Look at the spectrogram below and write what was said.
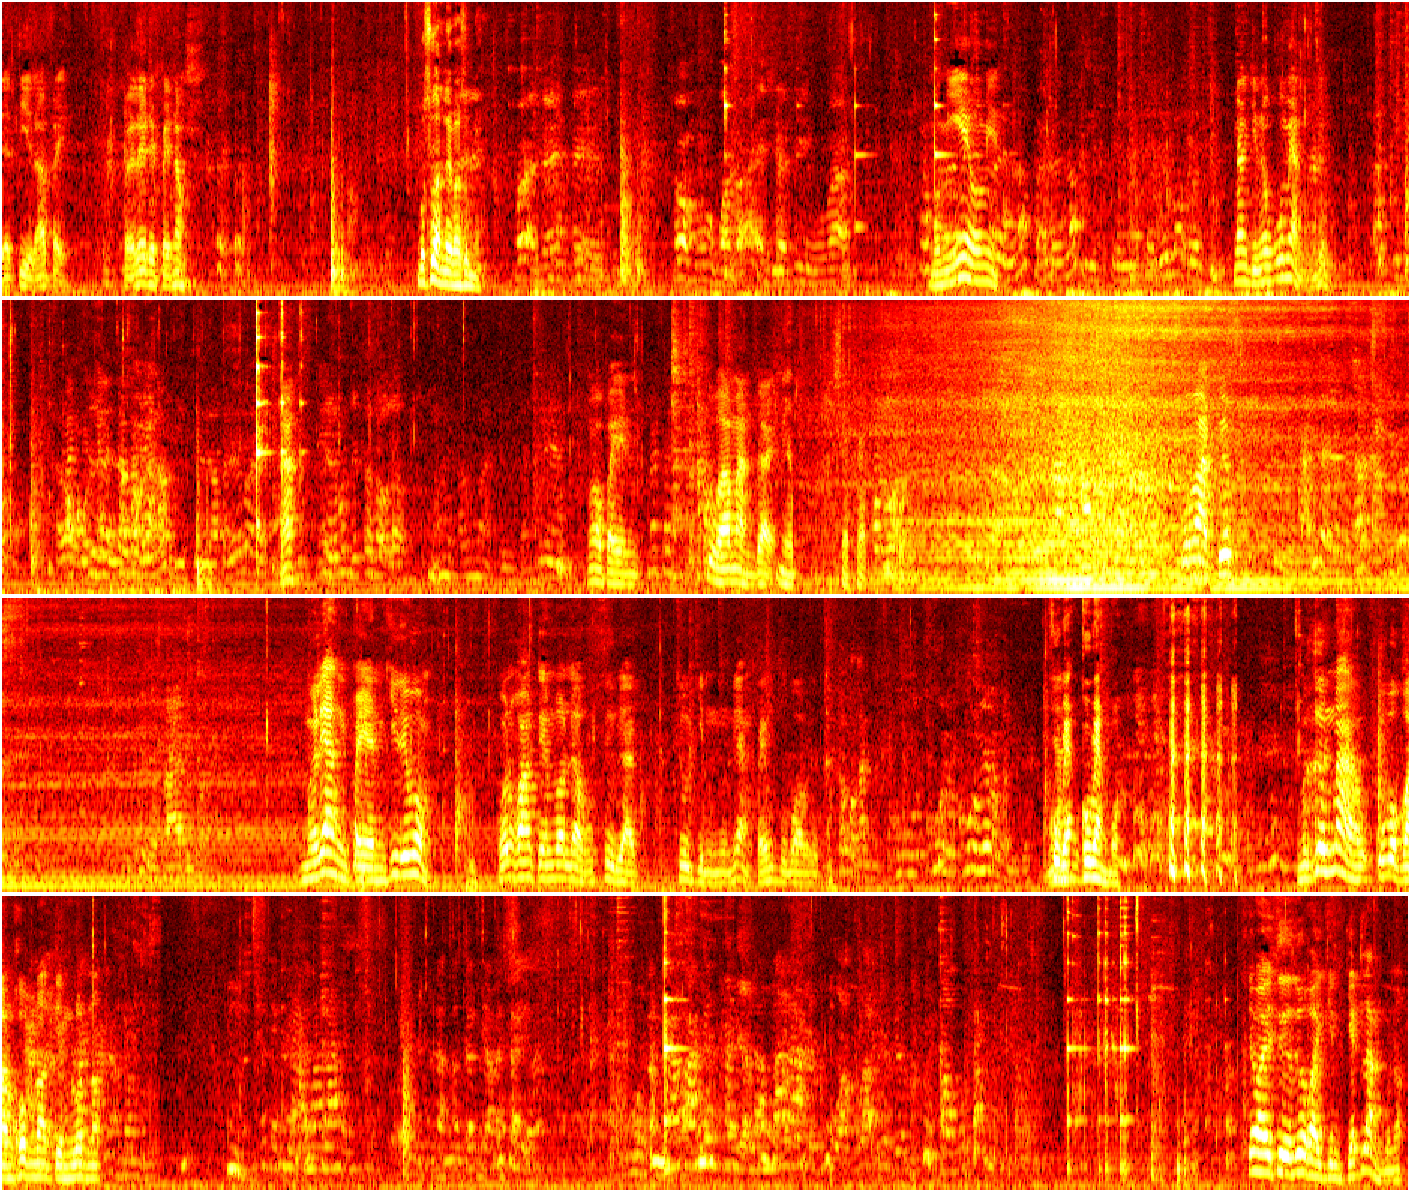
สียตีแล้วไป ไปเลยได้ไปนำบ่ส่วนเลยป่ะซุ่มนี่เพราะไอ้ไอ้ไอ้ซ่อมหมูบอกว่าไอ้เสียที่หมู่บ้านบ่มีบ่มีแล้วไปแล้วดีขึ้นแต่ด้วยว่าเออนั่งกินกับผู้แม่นนี่เอาว่าเพื่อนเราก็แล้วดีขึ้นเราก็เลยว่านะเออมันติดตลอดแล้วเอาไปผู้พามันด้วยนี่ครับแซ่บครับผู้พาปึ๊บ มือเลี้ยงเป็นขี้ดิวงคนความเต็มรถแล้วกูซื้อเบียร์สู้กินมือเลี้ยงไปกูบอกเลยก็บอกกันคู่คู่คู่เรื่องกันกูแบ่งกูแบ่งบ่ มือขึ้นมาอุปกรณ์ครบเนาะเตรียมรถเนาะจะไปซื้อซื้อคอยกินเจ็ดลังบุเนาะ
